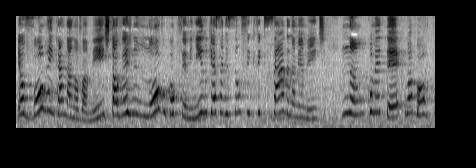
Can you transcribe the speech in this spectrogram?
Eu vou reencarnar novamente, talvez em um novo corpo feminino, que essa lição fique fixada na minha mente. Não cometer o aborto.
